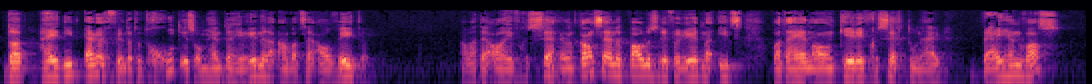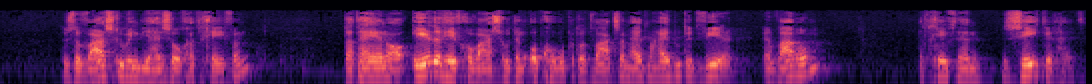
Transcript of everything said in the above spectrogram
dat hij het niet erg vindt, dat het goed is om hen te herinneren aan wat zij al weten. Aan wat hij al heeft gezegd. En het kan zijn dat Paulus refereert naar iets wat hij hen al een keer heeft gezegd toen hij bij hen was. Dus de waarschuwing die hij zo gaat geven. Dat hij hen al eerder heeft gewaarschuwd en opgeroepen tot waakzaamheid, maar hij doet het weer. En waarom? Het geeft hen zekerheid.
